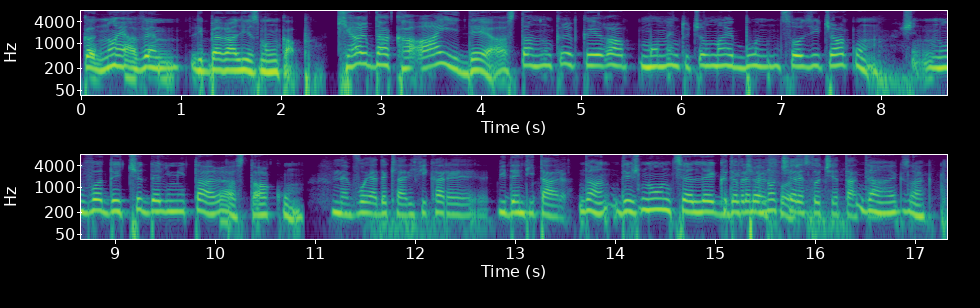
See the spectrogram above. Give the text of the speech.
că noi avem liberalism în cap. Chiar dacă ai ideea asta, nu cred că era momentul cel mai bun să o zici acum. Și nu văd de ce delimitarea asta acum nevoia de clarificare identitară. Da, deci nu înțeleg Câte de vreme ce nu cere societatea. Da, exact.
